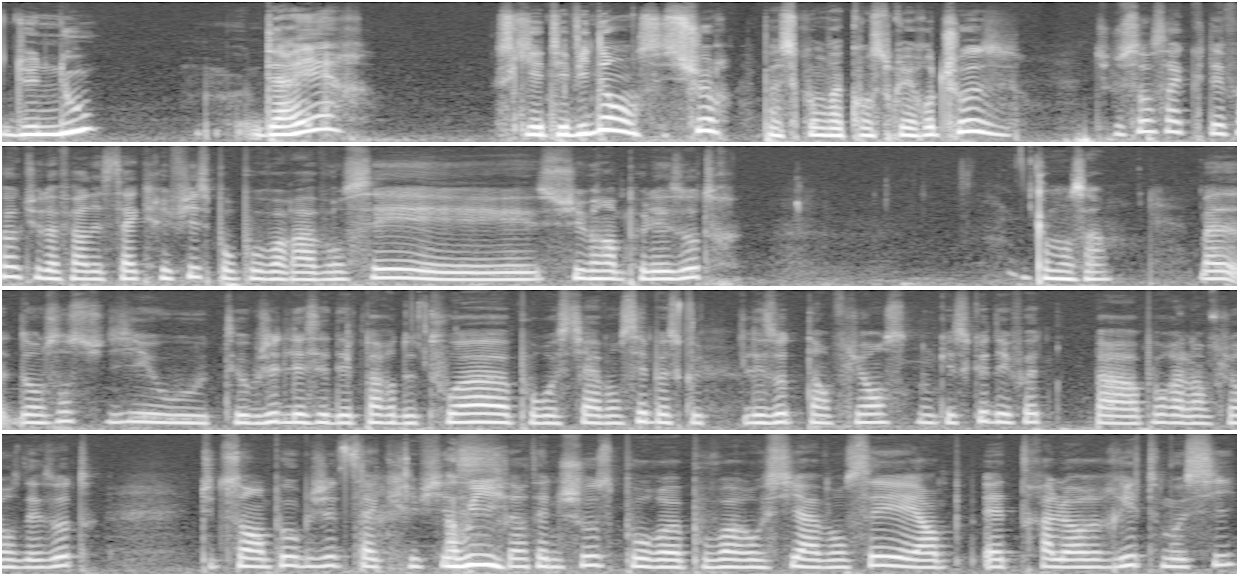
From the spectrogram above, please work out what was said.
de nous derrière. Ce qui est évident, c'est sûr, parce qu'on va construire autre chose. Tu le sens ça que des fois que tu dois faire des sacrifices pour pouvoir avancer et suivre un peu les autres? Comment ça? Bah, Dans le sens, tu dis où tu es obligé de laisser des parts de toi pour aussi avancer parce que les autres t'influencent. Donc est-ce que des fois, par rapport à l'influence des autres, tu te sens un peu obligé de sacrifier Ah oui. certaines choses pour euh, pouvoir aussi avancer et un- être à leur rythme aussi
